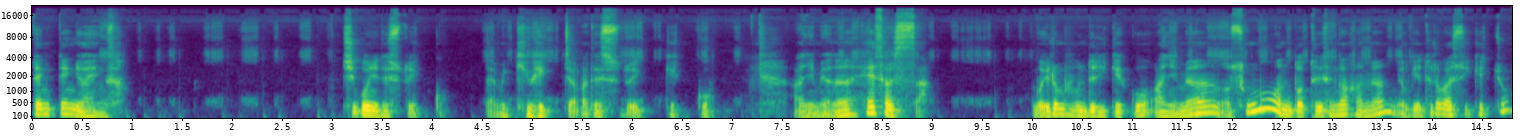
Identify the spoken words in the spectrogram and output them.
땡땡 여행사 직원이 될 수도 있고 그다음에 기획자가 될 수도 있겠고 아니면은 해설사 뭐 이런 부분들이 있겠고 아니면 뭐 승무원도 어떻게 생각하면 여기에 들어갈 수 있겠죠?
